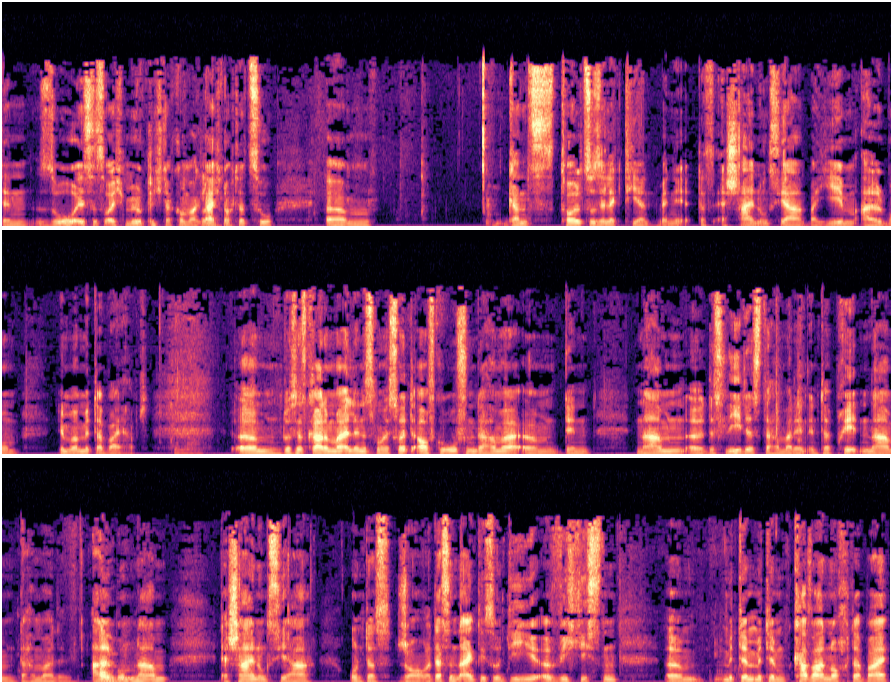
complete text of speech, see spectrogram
Denn so ist es euch möglich, da kommen wir gleich noch dazu, ähm, ganz toll zu selektieren, wenn ihr das Erscheinungsjahr bei jedem Album immer mit dabei habt. Ähm, du hast jetzt gerade mal Alanis Morissette aufgerufen, da haben wir ähm, den Namen äh, des Liedes, da haben wir den Interpretennamen, da haben wir den Albumnamen, Erscheinungsjahr und das Genre. Das sind eigentlich so die äh, wichtigsten ähm, mit, dem, mit dem Cover noch dabei.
